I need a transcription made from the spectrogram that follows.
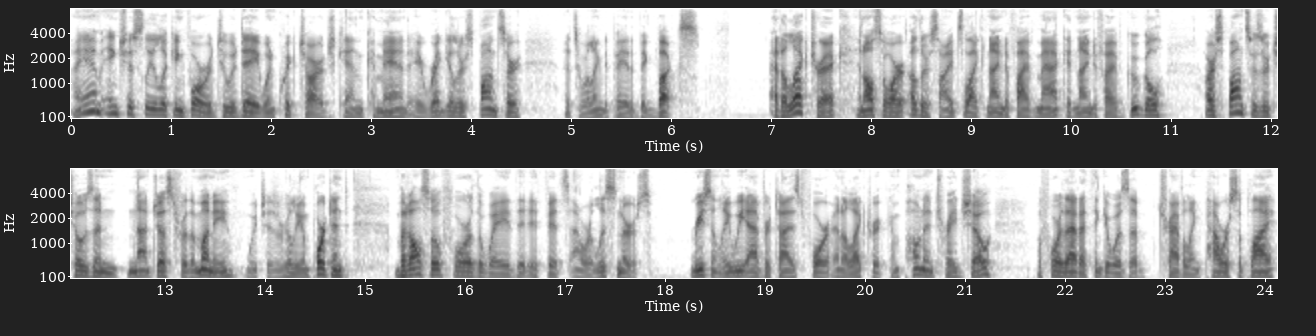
I am anxiously looking forward to a day when QuickCharge can command a regular sponsor that's willing to pay the big bucks. At Electrek, and also our other sites like 9to5Mac and 9to5 Google, our sponsors are chosen not just for the money, which is really important, but also for the way that it fits our listeners. Recently, we advertised for an electric component trade show. Before that, I think it was a traveling power supply.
